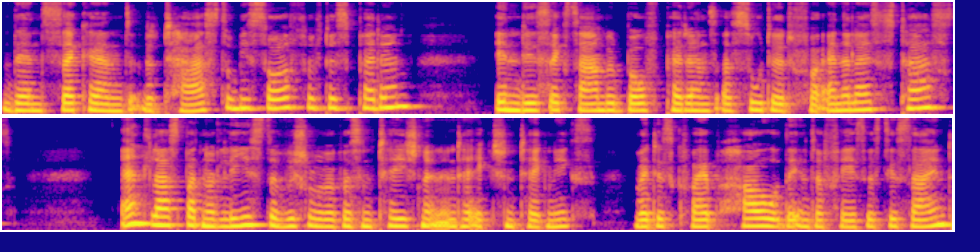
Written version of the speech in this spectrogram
Then second, the task to be solved with this pattern. In this example, both patterns are suited for analysis tasks. And last but not least, the visual representation and interaction techniques that describe how the interface is designed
